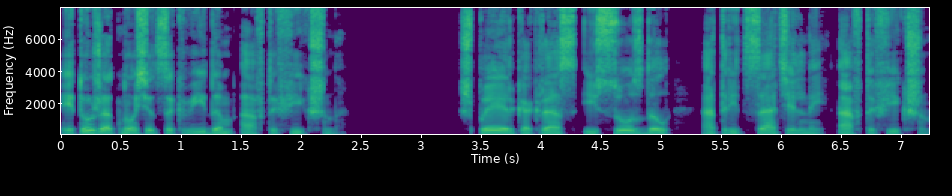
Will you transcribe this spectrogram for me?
и тоже относятся к видам автофикшена. Шпеер как раз и создал отрицательный автофикшн.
